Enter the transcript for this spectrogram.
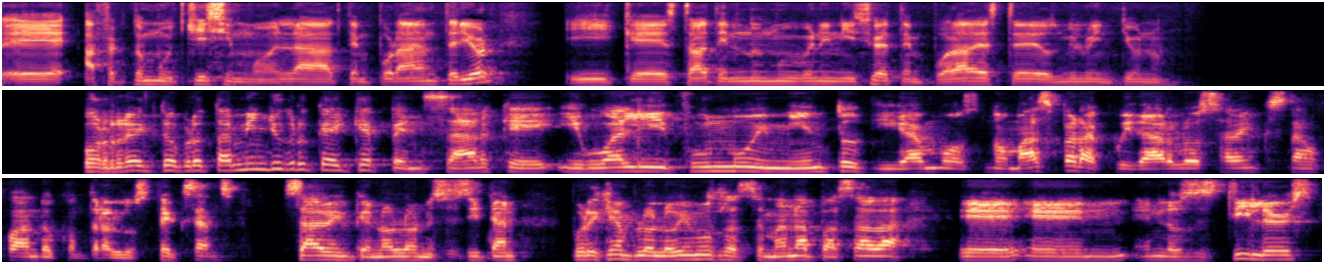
eh, afectó muchísimo en la temporada anterior y que estaba teniendo un muy buen inicio de temporada este 2021. Correcto, pero también yo creo que hay que pensar que igual y fue un movimiento, digamos, nomás para cuidarlos, saben que están jugando contra los Texans, saben que no lo necesitan. Por ejemplo, lo vimos la semana pasada eh, en, en, los Steelers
